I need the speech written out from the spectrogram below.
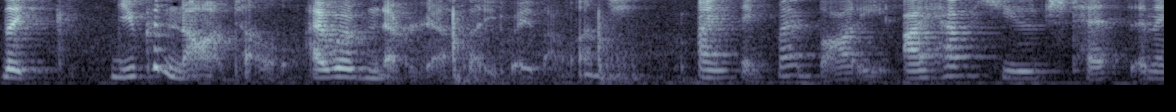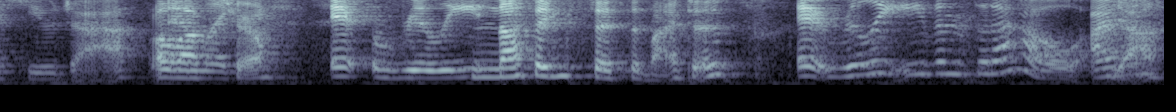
Like, you could not tell. I would have never guessed that you weighed that much. I think my body. I have huge tits and a huge ass. Oh, and that's like, true. It really, Nothing sits in my tits. it really evens it out. I Yeah, went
